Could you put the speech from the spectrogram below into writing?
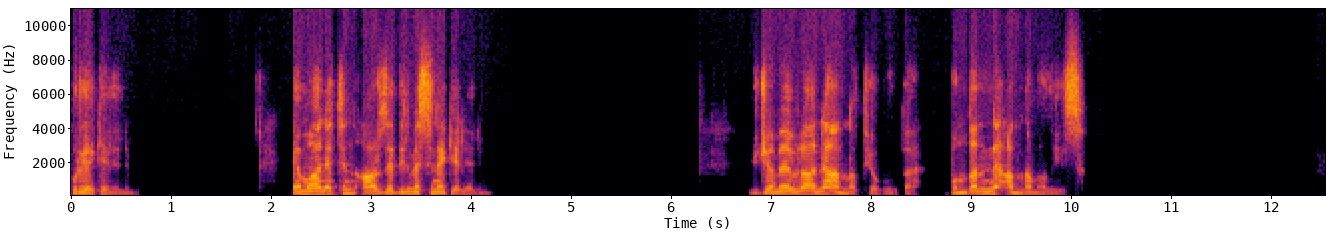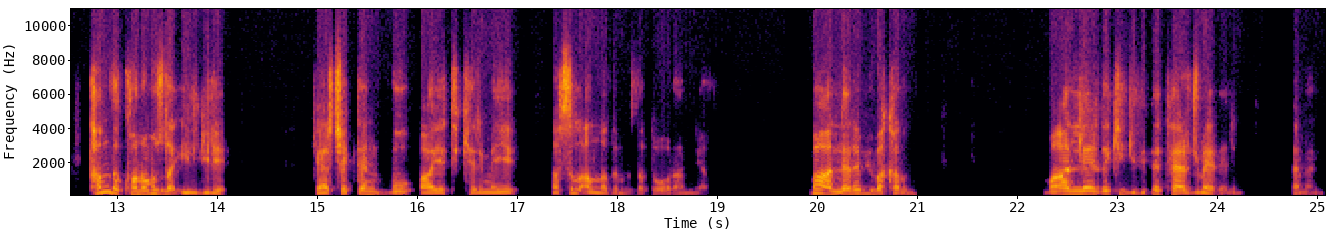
buraya gelelim. Emanetin arz edilmesine gelelim. Yüce Mevla ne anlatıyor burada? Bundan ne anlamalıyız? Tam da konumuzla ilgili gerçekten bu ayeti kerimeyi nasıl anladığımızda doğru anlayalım. Mahallelere bir bakalım. Mahallelerdeki gibi de tercüme edelim. Hemen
